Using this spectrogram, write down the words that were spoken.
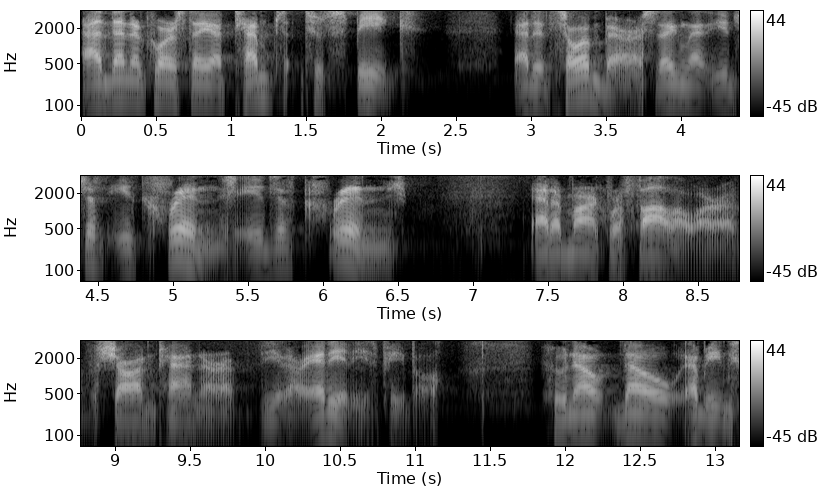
And then, of course, they attempt to speak. And it's so embarrassing that you just, you cringe. You just cringe at a Mark Ruffalo or a Sean Penn or, you know, any of these people who know know. I mean,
